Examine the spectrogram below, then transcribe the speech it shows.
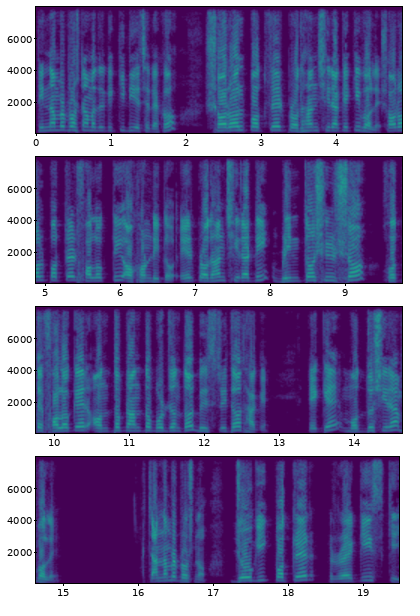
তিন নম্বর প্রশ্ন আমাদেরকে কি দিয়েছে দেখো? সরল পত্রের প্রধান শিরাকে কি বলে? সরল পত্রের ফলকটি অখণ্ডিত। এর প্রধান শিরাটি বৃন্ত শীর্ষ হতে ফলকের অন্তপ্রান্ত পর্যন্ত বিস্তৃত থাকে। একে মধ্যশিরা বলে। চার নম্বর প্রশ্ন, যৌগিক পত্রের রেকিস কি?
